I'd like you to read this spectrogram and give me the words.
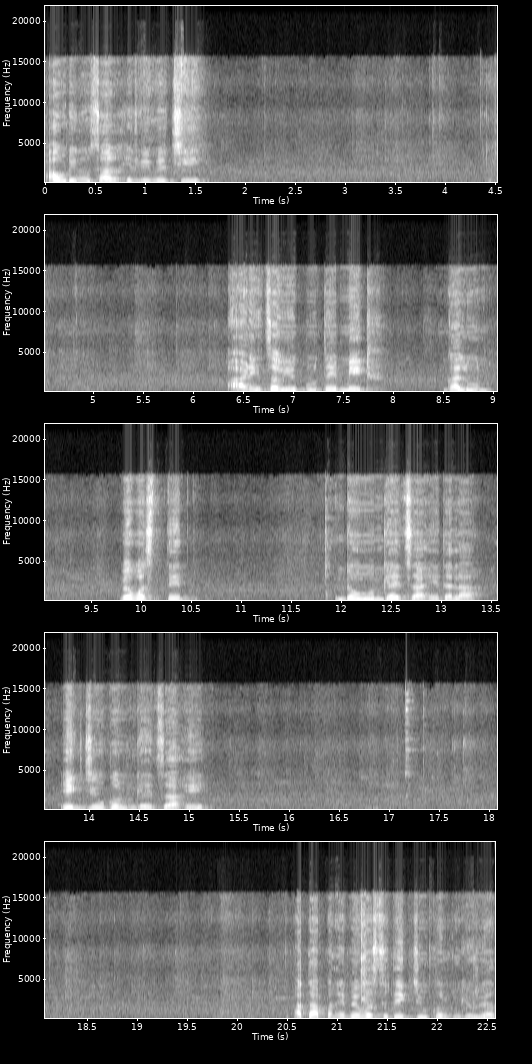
आवडीनुसार हिरवी मिरची आणि चवीपुरते मीठ घालून व्यवस्थित ढवळून घ्यायचं आहे त्याला. एकजीव करून घ्यायचं आहे. आता आपण हे व्यवस्थित एकजीव करून घेऊयात.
